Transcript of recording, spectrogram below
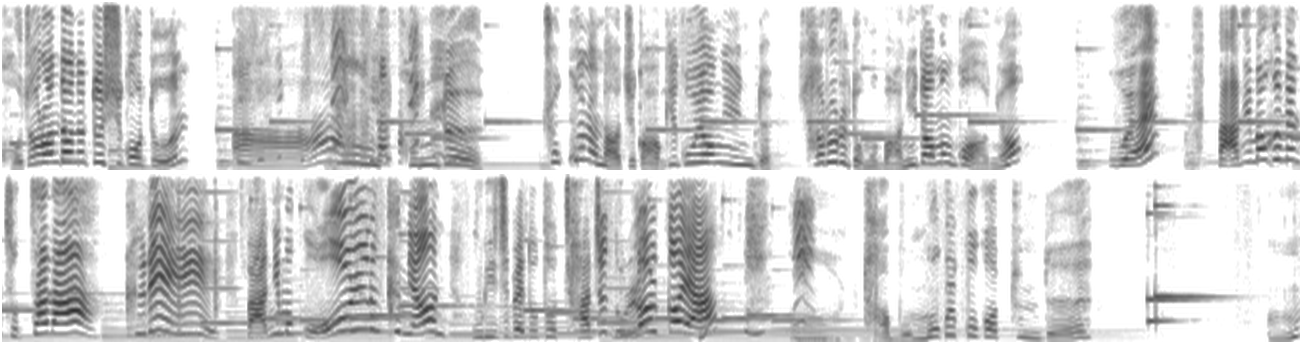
거절한다는 뜻이거든. 아, 음, 근데 초코는 아직 아기 고양이인데 사료를 너무 많이 담은 거 아니야? 왜? 많이 먹으면 좋잖아. 그래, 많이 먹고 얼른 크면 우리 집에도 더 자주 놀러 올 거야. 어, 다못 먹을 것 같은데. 응?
